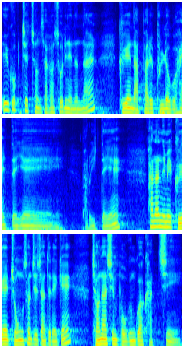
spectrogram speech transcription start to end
일곱째 천사가 소리 내는 날 그의 나팔을 불려고 할 때에 바로 이때에 하나님이 그의 종 선지자들에게 전하신 복음과 같이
